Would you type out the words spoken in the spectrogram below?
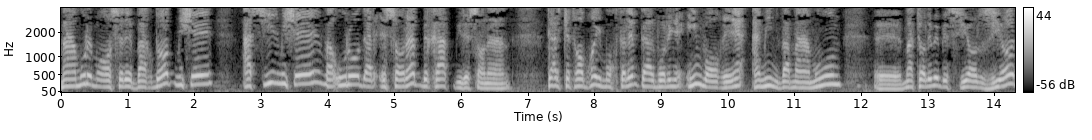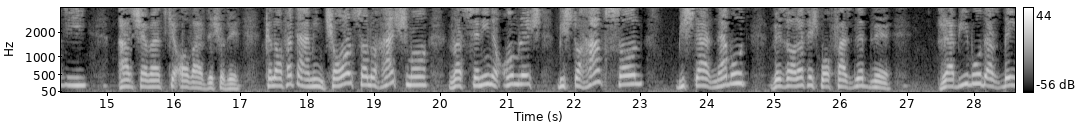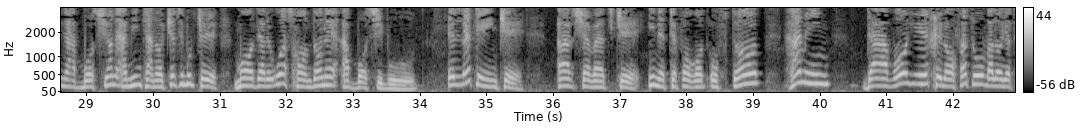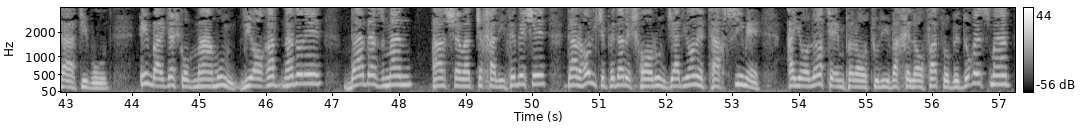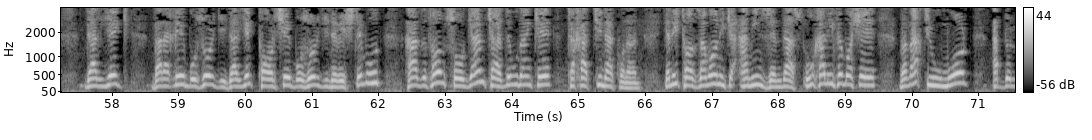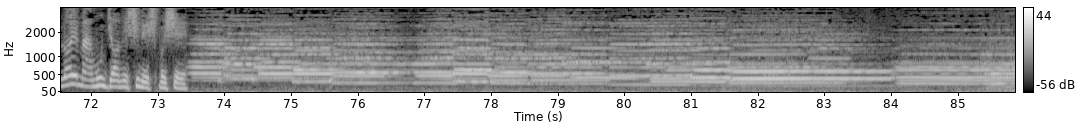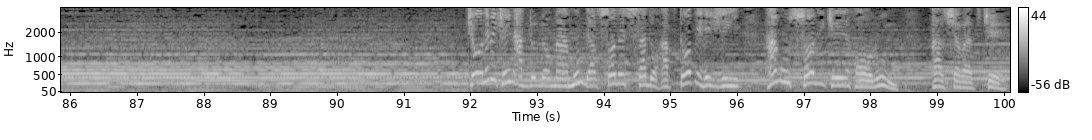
معمور معاصر بغداد میشه اسیر میشه و او رو در اسارت به قتل میرسانند در کتاب های مختلف درباره این واقعه امین و معمون مطالب بسیار زیادی عرض شود که آورده شده. خلافت امین چهار سال و هشت ماه و سنین عمرش بیست و هفت سال بیشتر نبود. وزارتش با فضل ابن ربی بود. از بین عباسیان امین تنها کسی بود که مادر او از خاندان عباسی بود. علت این که عرض شود که این اتفاقات افتاد همین دعوای خلافت و ولایت عهدی بود. این برگشت گفت معمون لیاقت نداره. بعد از من عرض شود که خلیفه بشه در حالی که پدرش هارون جریان تقسیم ایالات امپراتوری و خلافت رو به دو قسمت در یک ورقه بزرگی در یک پارچه بزرگی نوشته بود. هر دوتا هم سوگند کرده بودن که تخطی نکنن. یعنی تا زمانی که امین زنده است او خلیفه باشه و وقتی او مرد عبدالله معمون جانشینش باشه. جالبه که این عبدالله معمون در سال 170 هجری همون سالی که هارون عرض شود که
